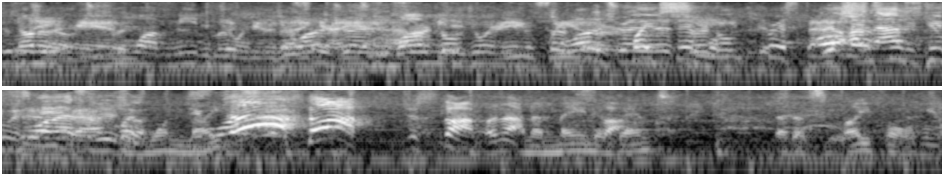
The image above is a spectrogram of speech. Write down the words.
recently. No, no, no. Do and you want me to join you? Do you want to join I- the circle? I- Join the I- inner I- circle? Quite simple. Chris, I- Yeah, ask I'm me to asking do if you want to again. answer this. One. Stop! Stop! Just stop. Enough. And a main Stop. event that is life altering.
